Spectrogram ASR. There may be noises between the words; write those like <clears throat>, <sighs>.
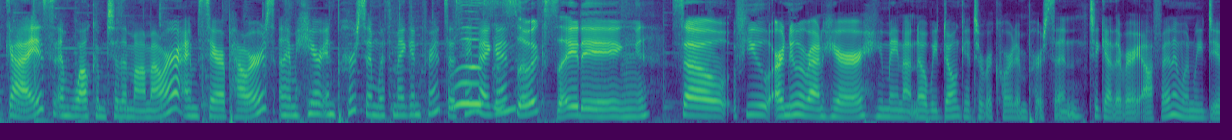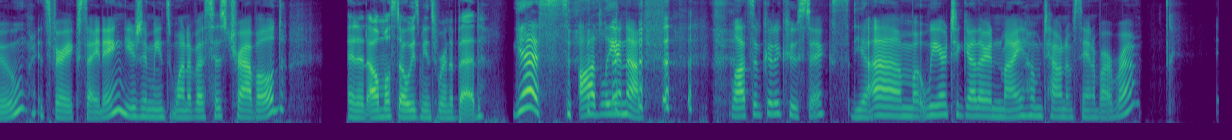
Hey guys, and welcome to the Mom Hour. I'm Sarah Powers, and I'm here in person with Meagan Francis. Hey, Meagan. so exciting. So, if you are new around here, you may not know we don't get to record in person together very often. And when we do, it's very exciting. Usually means one of us has traveled. And it almost always means we're in a bed. Yes, oddly <laughs> enough. Lots of good acoustics. Yeah. Um, we are together in my hometown of Santa Barbara.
